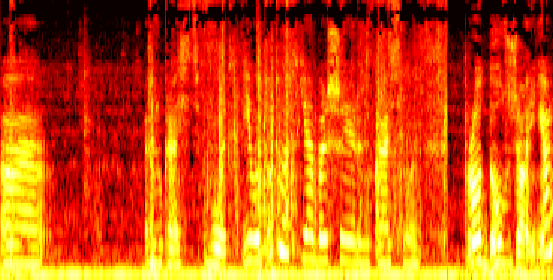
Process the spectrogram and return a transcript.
э, разукрасить. Вот. И вот тут вот я большие разукрасила. Продолжаем.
